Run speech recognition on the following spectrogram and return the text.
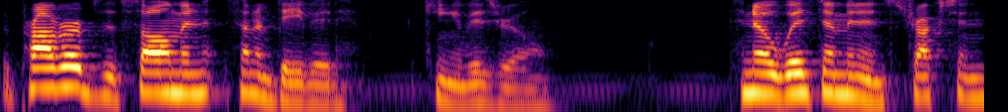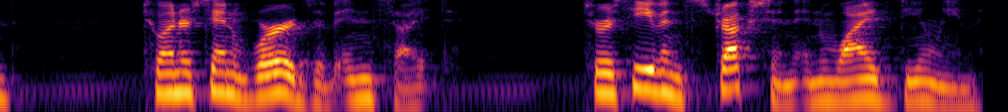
The Proverbs of Solomon, son of David, king of Israel. To know wisdom and instruction, to understand words of insight, to receive instruction in wise dealing,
